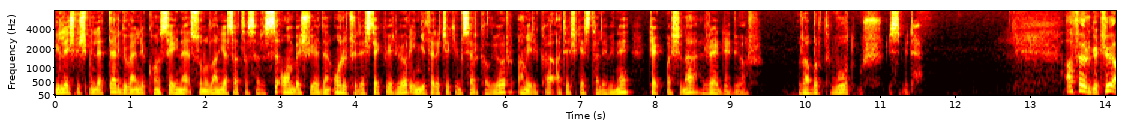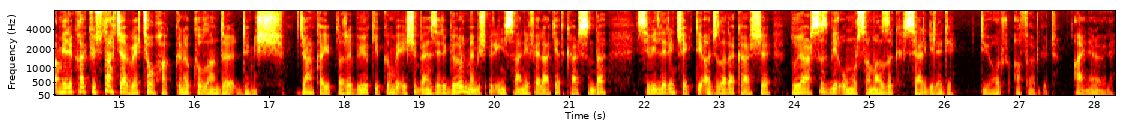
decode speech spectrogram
Birleşmiş Milletler Güvenlik Konseyi'ne sunulan yasa tasarısı 15 üyeden 13'ü destek veriyor. İngiltere çekimser kalıyor. Amerika ateşkes talebini tek başına reddediyor. Robert Wood'muş ismi de. Af örgütü Amerika küstahça veto hakkını kullandı demiş. Can kayıpları, büyük yıkım ve eşi benzeri görülmemiş bir insani felaket karşısında sivillerin çektiği acılara karşı duyarsız bir umursamazlık sergiledi diyor af örgütü. Aynen öyle.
